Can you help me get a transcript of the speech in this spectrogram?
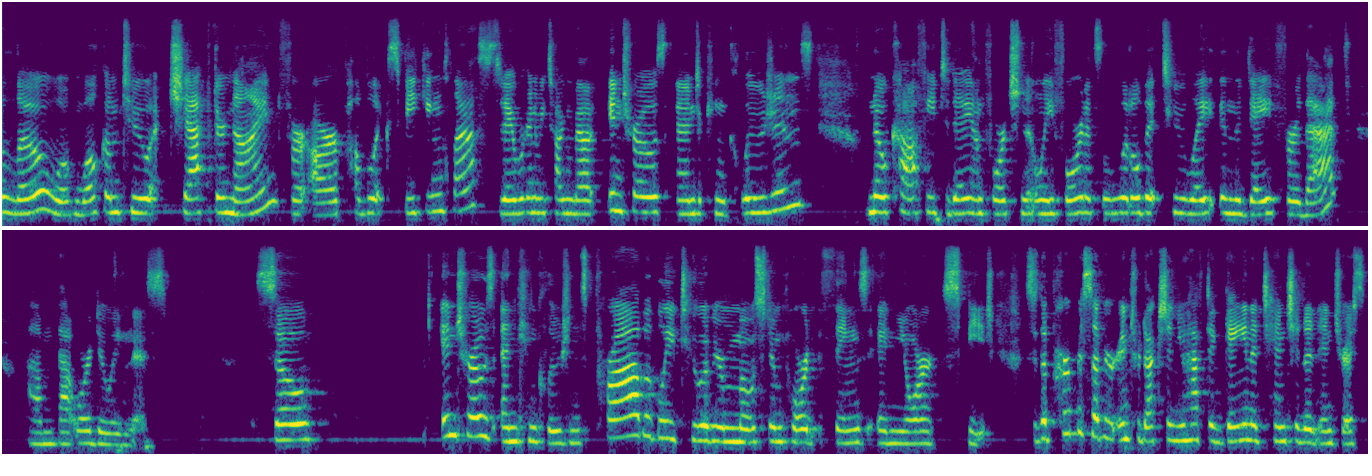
Hello, welcome to chapter nine for our public speaking class. Today we're going to be talking about intros and conclusions. No coffee today, unfortunately, for it. It's a little bit too late in the day for that, um, that we're doing this. So, intros and conclusions, probably two of your most important things in your speech. So, the purpose of your introduction, you have to gain attention and interest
